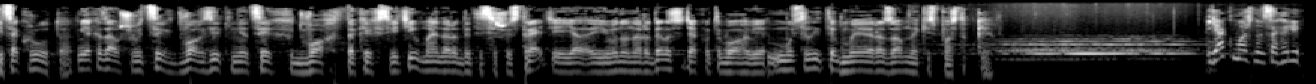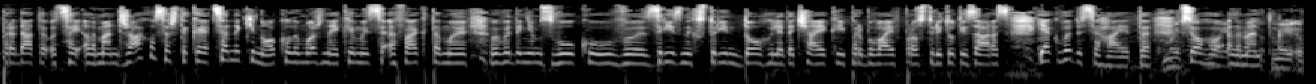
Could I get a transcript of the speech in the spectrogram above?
і це круто. Я казав, що від цих двох зіткнення цих двох таких світів має народитися щось третє. Я, і воно народилося, дякувати Богові. Мусили йти ми разом на якісь поступки. Як можна взагалі передати оцей елемент жаху? Все ж таки, це не кіно, коли можна якимись ефектами, виведенням звуку в з різних сторін до глядача, який перебуває в просторі тут і зараз. Як ви досягаєте цього якраз елементу? Ми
